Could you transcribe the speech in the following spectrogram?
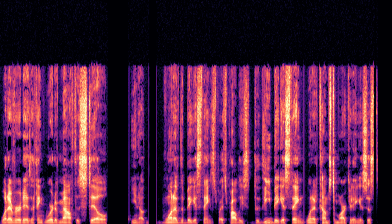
whatever it is. I think word of mouth is still, you know, one of the biggest things. But it's probably the, the biggest thing when it comes to marketing. is just,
